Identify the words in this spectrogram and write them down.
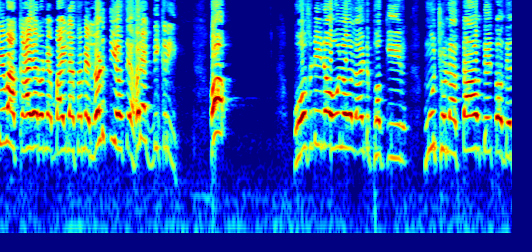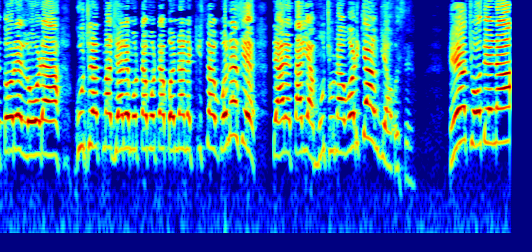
જેવા કાયરોને બાયલા સામે લડતી હશે હરેક દીકરી. હો! ભોસડીનો ઉલો લડ ફકીર, મૂછોનો તાવ દેતો દેતો રે લોડા. ગુજરાતમાં જ્યારે મોટા મોટા બનાને કિસ્સા બને છે ત્યારે તારી આ મૂછોના વડ ક્યાં ગયા હશે? હે ચોદેના,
